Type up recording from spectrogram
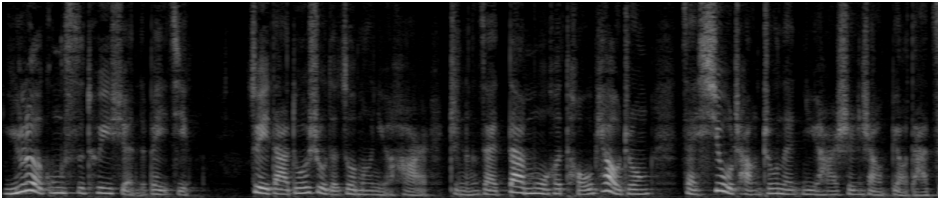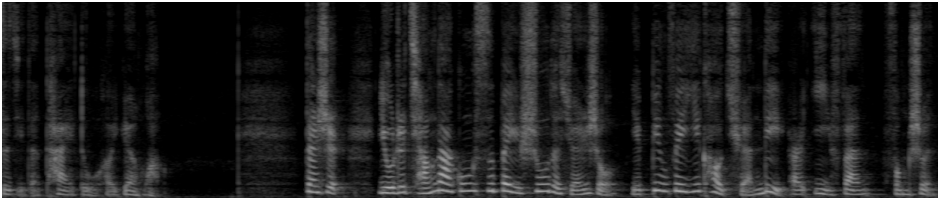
娱乐公司推选的背景，最大多数的做梦女孩只能在弹幕和投票中，在秀场中的女孩身上表达自己的态度和愿望。但是，有着强大公司背书的选手，也并非依靠权力而一帆风顺。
